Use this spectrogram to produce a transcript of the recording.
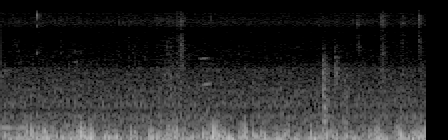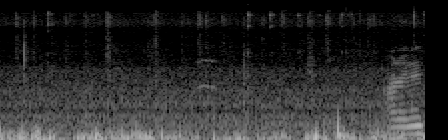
এই যে। আর এনেছি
